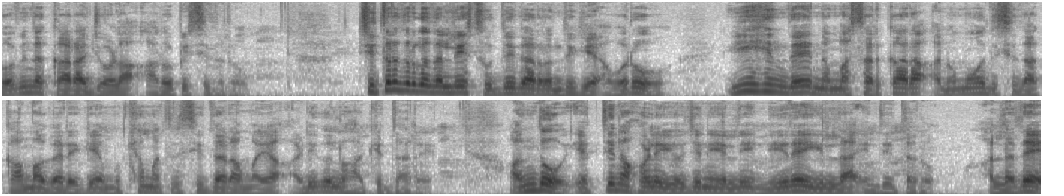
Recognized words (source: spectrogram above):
ಗೋವಿಂದ ಕಾರಜೋಳ ಆರೋಪಿಸಿದರು. ಚಿತ್ರದುರ್ಗದಲ್ಲಿ ಸುದ್ದಿಗಾರರೊಂದಿಗೆ ಅವರು, ಈ ಹಿಂದೆ ನಮ್ಮ ಸರ್ಕಾರ ಅನುಮೋದಿಸಿದ ಕಾಮಗಾರಿಗೆ ಮುಖ್ಯಮಂತ್ರಿ ಸಿದ್ದರಾಮಯ್ಯ ಅಡಿಗಲ್ಲು ಹಾಕಿದ್ದಾರೆ. ಅಂದು ಎತ್ತಿನ ಹೊಳೆ ಯೋಜನೆಯಲ್ಲಿ ನೀರೇ ಇಲ್ಲ ಎಂದಿದ್ದರು. ಅಲ್ಲದೆ,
